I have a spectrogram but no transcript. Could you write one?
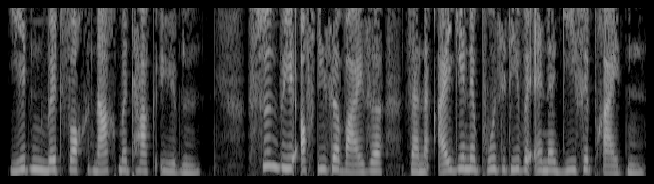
jeden Mittwochnachmittag üben. Sun will auf diese Weise seine eigene positive Energie verbreiten.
